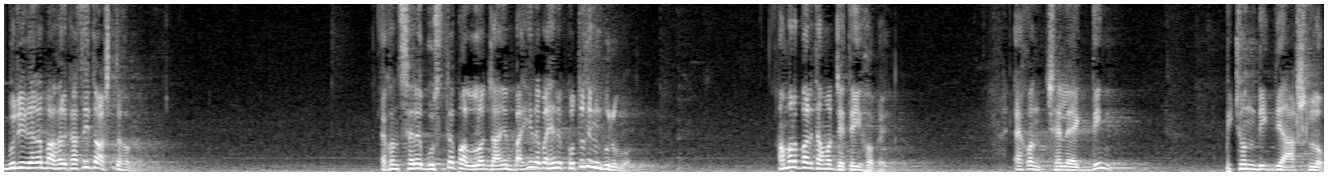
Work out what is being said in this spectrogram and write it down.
বুড়ি গেলে বাপের কাছেই তো আসতে হবে। এখন ছেলে বুঝতে পারল যে আমি বাহিরে বাহিরে কতদিন ঘুরব? আমার বাড়িতে আমার যেতেই হবে। এখন ছেলে একদিন পিছন দিক দিয়ে আসলো।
